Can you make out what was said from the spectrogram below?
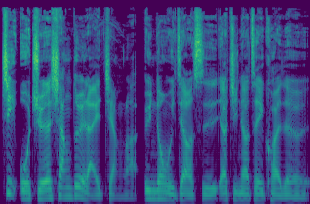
进，我觉得相对来讲啦，运动物理治疗师要进到这一块的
